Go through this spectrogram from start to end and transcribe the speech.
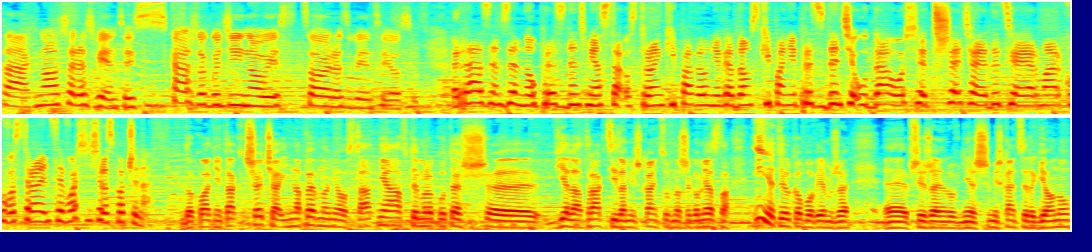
Tak, no coraz więcej. Z każdą godziną jest coraz więcej osób. Razem ze mną prezydent miasta Ostrołęki Paweł Niewiadomski. Panie prezydencie, udało się. Trzecia edycja jarmarku w Ostrołęce właśnie się rozpoczyna. Dokładnie tak, trzecia i na pewno nie ostatnia. W tym roku też e, wiele atrakcji dla mieszkańców naszego miasta i nie tylko, bo wiem, że e, przyjeżdżają również mieszkańcy regionu.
